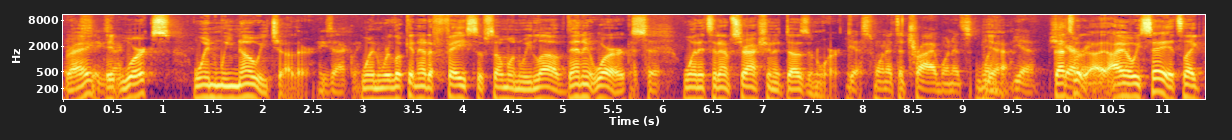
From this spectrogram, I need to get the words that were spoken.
right? exactly. It works when we know each other. Exactly. When we're looking at a face of someone we love, then it works. That's it. When it's an abstraction, it doesn't work. yes, when it's a tribe, when it's when, yeah, yeah. That's what. I, I always say. It's like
